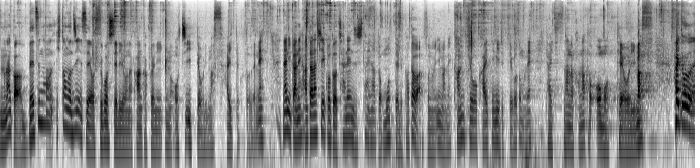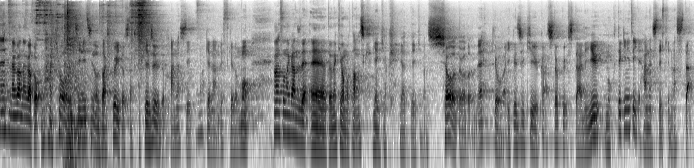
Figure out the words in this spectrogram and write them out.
もうなんか別の人の人生を過ごしてるような感覚に今陥っております。はいということでね。何かね新しいことをチャレンジしたいなと思ってる方はその今ね環境を変えてみるってこともね大切なのかなと思っておりますはい、ということでね、長々と、まあ、今日一日のざっくりとしたスケジュールを話していったわけなんですけども、まあそんな感じで、えー、っとね、今日も楽しく元気よくやっていきましょうということでね、今日は育児休暇取得した理由、目的について話していきました。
